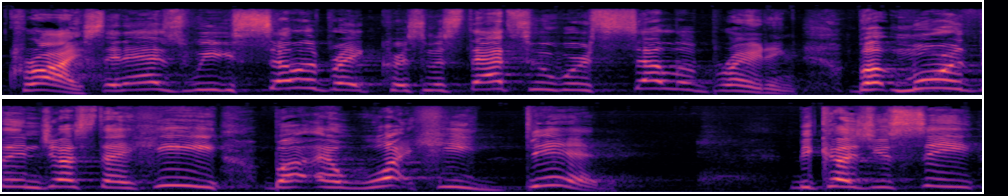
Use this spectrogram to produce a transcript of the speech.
Christ. And as we celebrate Christmas, that's who we're celebrating. But more than just a He, but a what He did. Because you see,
